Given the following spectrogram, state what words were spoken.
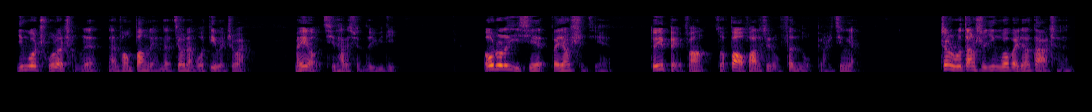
英国除了承认南方邦联的交战国地位之外，没有其他的选择余地。欧洲的一些外交使节对于北方所爆发的这种愤怒表示惊讶，正如当时英国外交大臣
